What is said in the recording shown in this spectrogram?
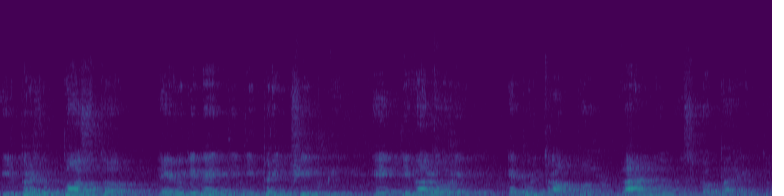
il presupposto e i rudimenti di principi e di valori che purtroppo vanno scomparendo.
